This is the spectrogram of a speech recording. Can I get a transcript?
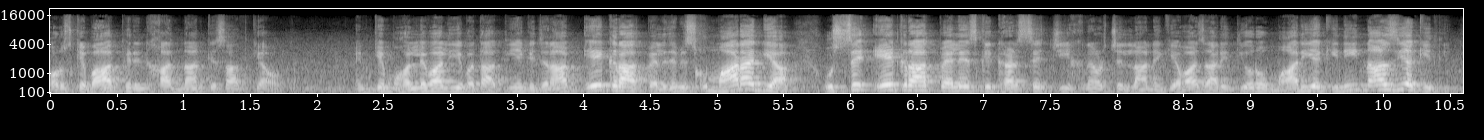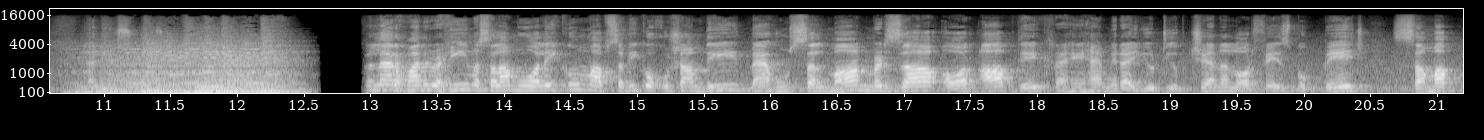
और उसके बाद फिर इन ख़ानदान के साथ क्या होता है? इनके मोहल्ले वाली ये बताती हैं कि जनाब, एक रात पहले जब इसको मारा गया, उससे एक रात पहले इसके घर से चीखने और चिल्लाने की आवाज़ आ रही थी और वो मारिया की नहीं, नाजिया की थी। यानी रहीम आप सभी को खुश आमदीद मैं हूँ सलमान मिर्ज़ा और आप देख रहे हैं मेरा यूट्यूब चैनल और Facebook page sum up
